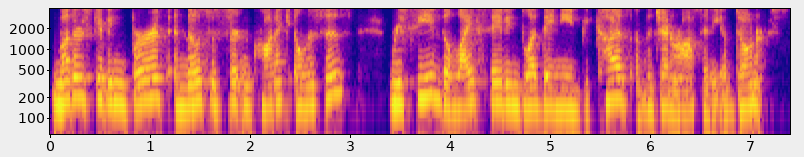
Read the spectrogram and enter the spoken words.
mothers giving birth, and those with certain chronic illnesses receive the life saving blood they need because of the generosity of donors.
